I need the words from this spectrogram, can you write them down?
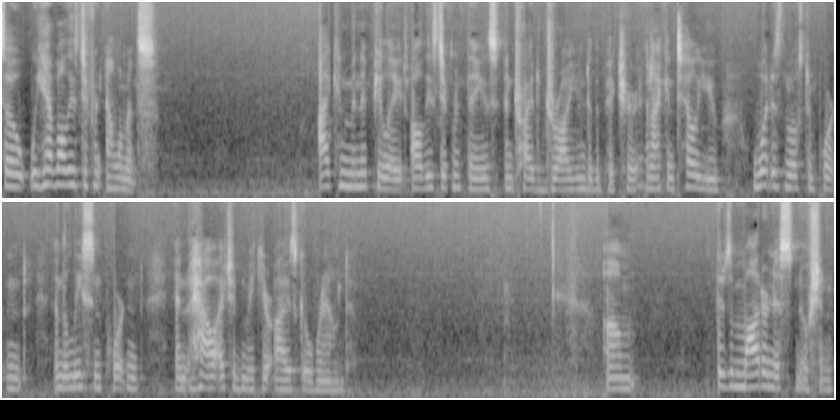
So we have all these different elements. I can manipulate all these different things and try to draw you into the picture, and I can tell you what is the most important and the least important, and how I should make your eyes go round. Um, there's a modernist notion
